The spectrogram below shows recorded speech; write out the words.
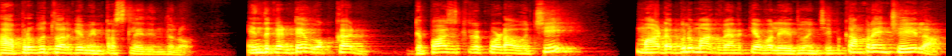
ఆ ప్రభుత్వాలకి ఏమి ఇంట్రెస్ట్ లేదు ఇందులో. ఎందుకంటే ఒక్క డిపాజిటర్ కూడా వచ్చి మా డబ్బులు మాకు వెనక్కి ఇవ్వలేదు అని చెప్పి కంప్లైంట్ చేయలా.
